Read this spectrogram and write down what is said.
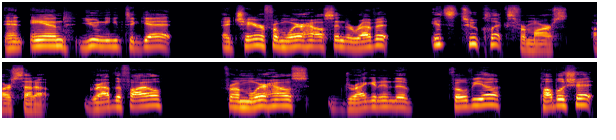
and and you need to get a chair from Warehouse into Revit, it's two clicks from our our setup. Grab the file from Warehouse, drag it into Fovea, publish it,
